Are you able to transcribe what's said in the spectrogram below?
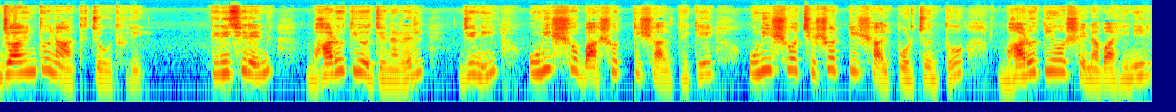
জয়ন্তনাথ চৌধুরী, তিনি ছিলেন ভারতীয় জেনারেল, যিনি উনিশশো বাষট্টি সাল থেকে উনিশশো ছেষট্টি সাল পর্যন্ত ভারতীয় সেনাবাহিনীর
